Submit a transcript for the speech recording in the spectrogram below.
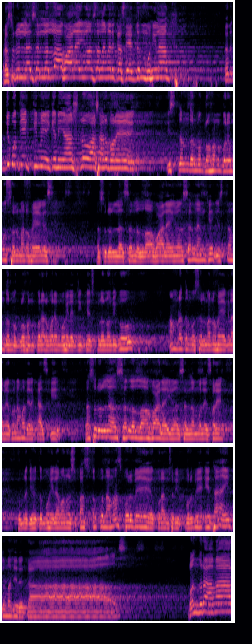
রসুল্লাহ সাল্লাহ আলাইসাল্লামের কাছে একজন মহিলা তার যুবতী একটি মেয়েকে নিয়ে আসলো। আসার পরে ইসলাম ধর্ম গ্রহণ করে মুসলমান হয়ে গেছে। রসুল্লাহ সাল্লাহ আলাইসাল্লামকে ইসলাম ধর্ম গ্রহণ করার পরে মহিলা জিজ্ঞেস করল, নবী গো, আমরা তো মুসলমান হয়ে গেলাম, এখন আমাদের কাজ কি? রাসুল্লাহ সাল্লাহ আলাইসাল্লাম বলে পরে তোমরা যেহেতু মহিলা মানুষ, পাঁচ অক্ষ নামাজ পড়বে, কোরআন শরীফ পড়বে, এটাই তোমাদের কাজ। বন্ধুরা, আমার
